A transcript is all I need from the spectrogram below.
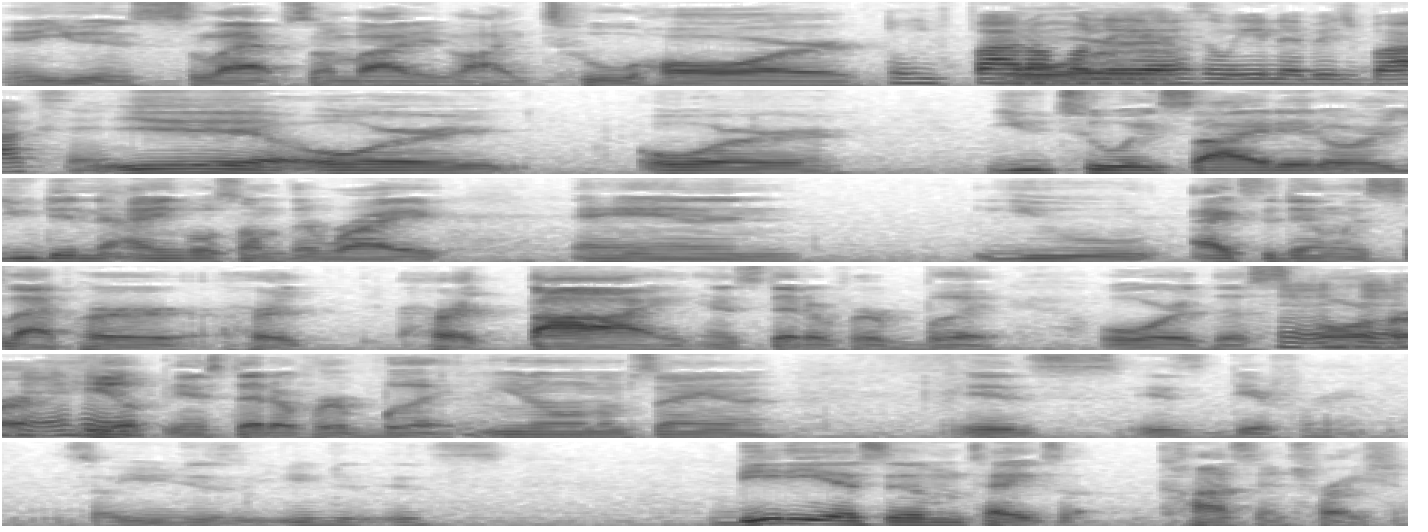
and you just slap somebody like too hard. And you fight off on Or- their ass and we in that bitch boxing. Yeah, or or you too excited or you didn't angle something right and you accidentally slap her her her thigh instead of her butt or the or her hip instead of her butt. You know what I'm saying? It's it's different. So you just you just it's BDSM takes concentration.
